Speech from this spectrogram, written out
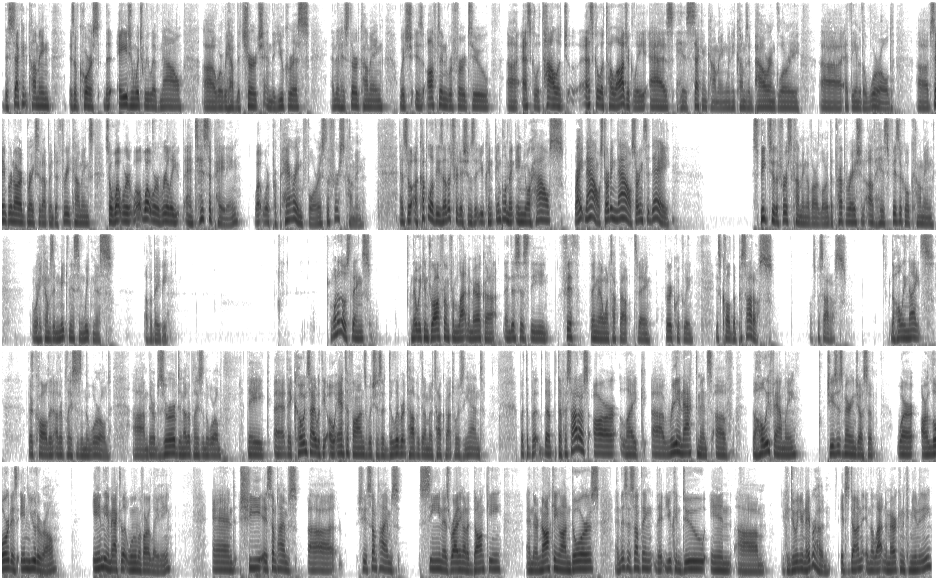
The second coming is, of course, the age in which we live now, uh, where we have the church and the Eucharist. And then his third coming, which is often referred to uh, eschatolog- eschatologically as his second coming, when he comes in power and glory uh, at the end of the world. Uh, Saint Bernard breaks it up into three comings. So what we're what we're really anticipating, what we're preparing for, is the first coming. And so a couple of these other traditions that you can implement in your house right now, starting now, starting today, speak to the first coming of our Lord, the preparation of His physical coming, where He comes in meekness and weakness of a baby. One of those things that we can draw from from Latin America, and this is the fifth thing that I want to talk about today, very quickly, is called the Posados. Los Posados. The Holy Nights, they're called in other places in the world. Um, they're observed in other places in the world. They uh, they coincide with the O antiphons, which is a deliberate topic that I'm going to talk about towards the end. But the the, the Posados are like uh, reenactments of the Holy Family, Jesus, Mary, and Joseph, where our Lord is in utero, in the Immaculate Womb of Our Lady, and she is sometimes uh, she is sometimes seen as riding on a donkey, and they're knocking on doors, and this is something that you can do in um, you can do in your neighborhood. It's done in the Latin American community.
